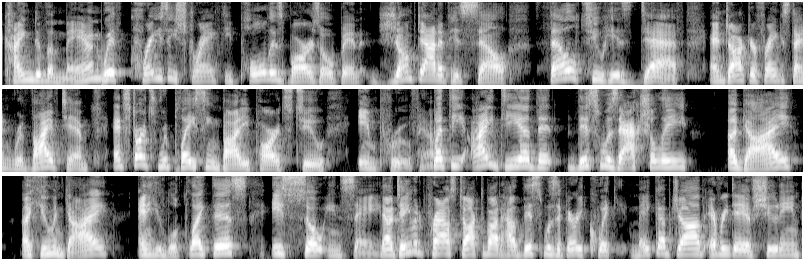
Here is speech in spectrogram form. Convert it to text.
kind of a man. With crazy strength, he pulled his bars open, jumped out of his cell, fell to his death, and Dr. Frankenstein revived him and starts replacing body parts to improve him. But the idea that this was actually a guy, a human guy, and he looked like this is so insane. Now, David Prowse talked about how this was a very quick makeup job every day of shooting.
